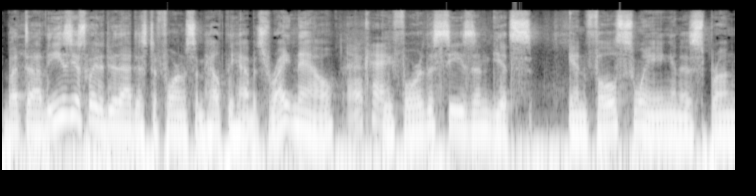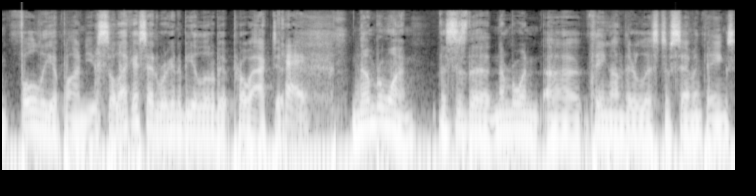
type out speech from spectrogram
But uh, the easiest way to do that is to form some healthy habits right now Okay. before the season gets in full swing and has sprung fully upon you. So, like I said, we're going to be a little bit proactive. Okay. Number one, this is the number one uh, thing on their list of seven things.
